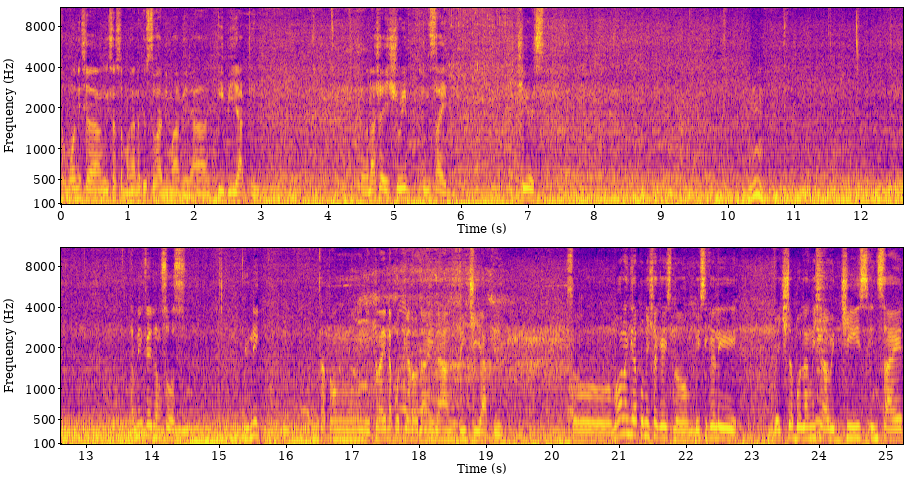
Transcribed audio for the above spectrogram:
So mo ni siya ang isa sa mga nagustuhan ni Mami, ang ibiyaki. So na siya yung shrimp inside. Cheers. Mmm. Kami kayo ng sauce. Unique. Sa tong i-try na po karon ng ilang veggieyaki. So, mo lang gyapon ni siya guys no. Basically, vegetable lang ni siya with cheese inside.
